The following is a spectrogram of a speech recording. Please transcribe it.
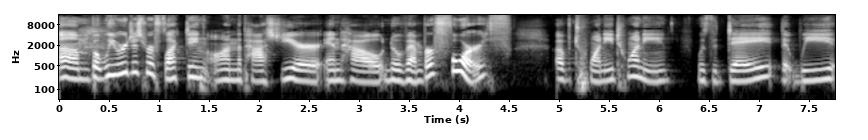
um, but we were just reflecting on the past year and how November 4th of 2020 was the day that we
